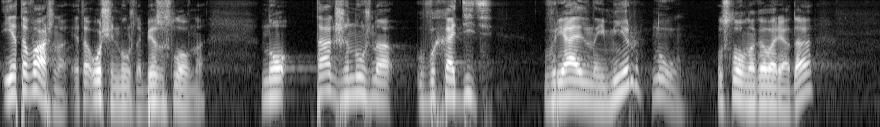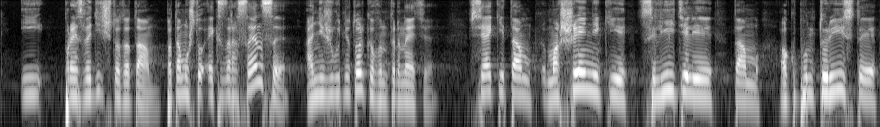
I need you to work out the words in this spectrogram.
И это важно, это очень нужно, безусловно. Но также нужно выходить в реальный мир, ну, условно говоря, да, и производить что-то там. Потому что экстрасенсы, они живут не только в интернете. Всякие там мошенники, целители, там акупунктуристы,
